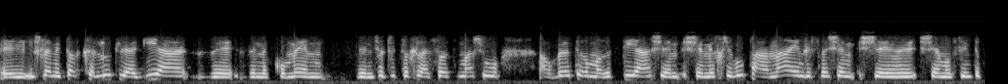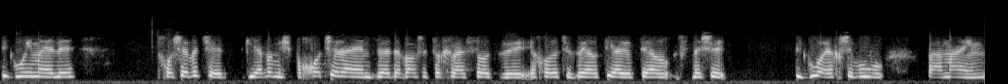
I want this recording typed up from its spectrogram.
אה, יש להם יותר קלות להגיע, זה, זה מקומם. ואני חושבת שצריך לעשות משהו הרבה יותר מרתיע, שהם, שהם יחשבו פעמיים לפני שהם, ש, שהם עושים את הפיגועים האלה. חושבת שפגיעה במשפחות שלהם זה הדבר שצריך לעשות, ויכול להיות שזה ירתיע יותר לפני שפיגוע יחשבו פעמיים.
